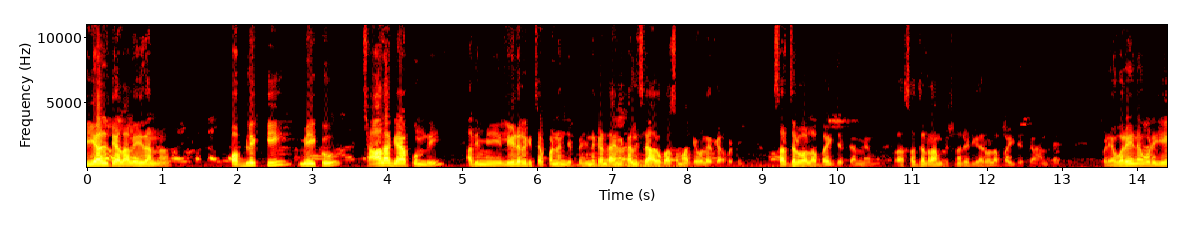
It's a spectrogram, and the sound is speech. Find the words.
రియాలిటీ అలా లేదన్న. పబ్లిక్కి మీకు చాలా గ్యాప్ ఉంది. అది మీ లీడర్కి చెప్పండి అని చెప్పాను. ఎందుకంటే ఆయన కలిసే అవకాశం మాకు ఇవ్వలేదు కాబట్టి సజ్జల వాళ్ళ అబ్బాయికి చెప్పాము మేము. సజ్జల రామకృష్ణారెడ్డి గారు వాళ్ళ అబ్బాయికి చెప్పాము అంతే. ఇప్పుడు ఎవరైనా కూడా ఏ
